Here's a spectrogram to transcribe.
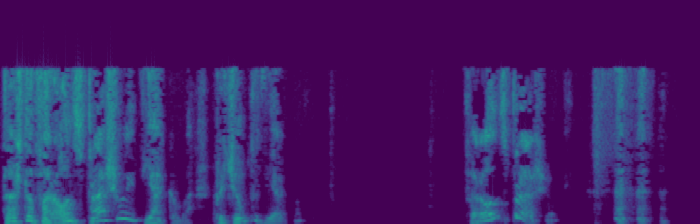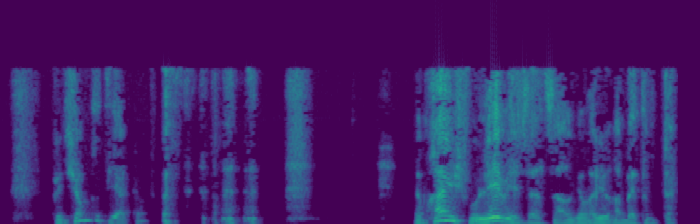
то, что фараон спрашивает Якова, при чем тут Яков? Фараон спрашивает. При чем тут Яков? Абхайм Шмулевич Зацал говорил об этом так.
